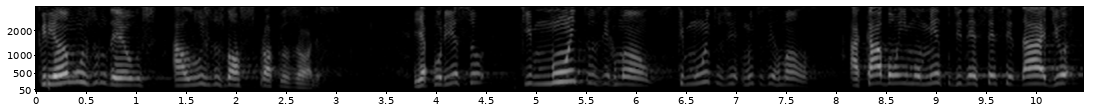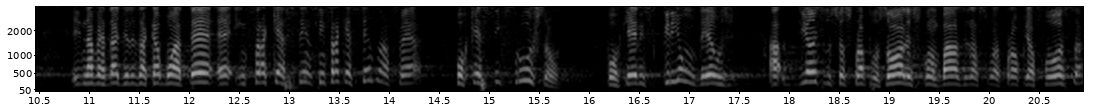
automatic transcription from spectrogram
criamos um Deus à luz dos nossos próprios olhos. E é por isso que muitos irmãos, que muitos, muitos irmãos acabam em momento de necessidade, e na verdade eles acabam até é, enfraquecendo, se enfraquecendo na fé, porque se frustram, porque eles criam Deus a, diante dos seus próprios olhos, com base na sua própria força,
